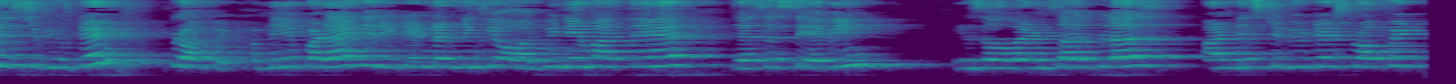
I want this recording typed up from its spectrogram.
अनडिस्ट्रीब्यूटेड प्रॉफिट हमने ये पढ़ा है कि रिटेन अर्निंग के और भी नेम आते हैं, जैसे saving reserve and surplus undistributed profit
